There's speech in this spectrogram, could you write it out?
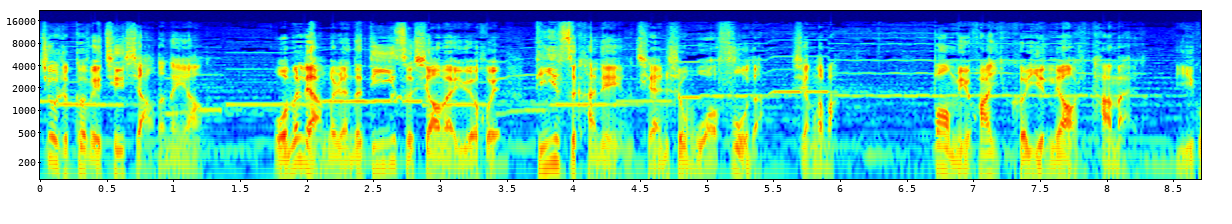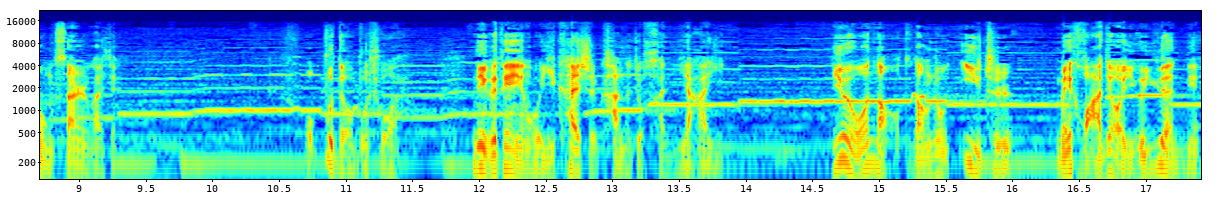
就是各位亲想的那样的。我们两个人的第一次校外约会，第一次看电影，钱是我付的，行了吧？爆米花和饮料是他买的，一共三十块钱。我不得不说啊，那个电影我一开始看的就很压抑，因为我脑子当中一直没划掉一个怨念，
